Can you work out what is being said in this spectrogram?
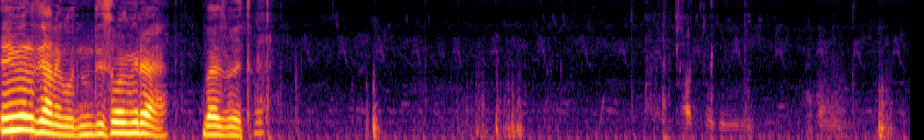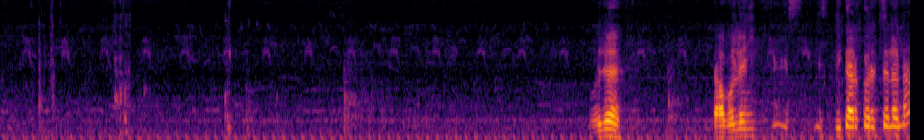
এই মেরে আনে গো দিস ওই মেরে তুমি ওই যে ডাবলিং স্পিকার করে চলে না?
